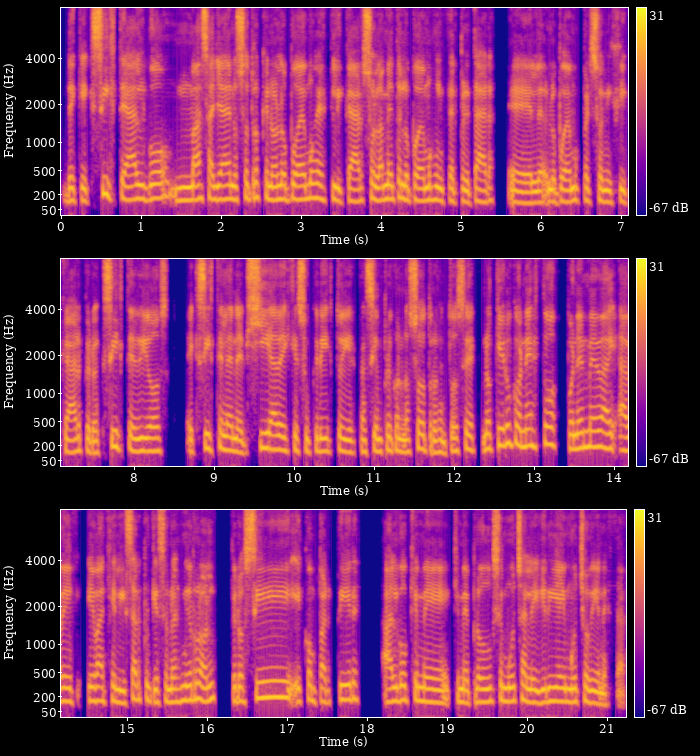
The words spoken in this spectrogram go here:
de que existe algo más allá de nosotros que no lo podemos explicar, solamente lo podemos interpretar, eh, lo podemos personificar, pero existe Dios, existe la energía de Jesucristo y está siempre con nosotros. Entonces, no quiero con esto ponerme a evangelizar porque ese no es mi rol, pero sí compartir algo que me, que me produce mucha alegría y mucho bienestar.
